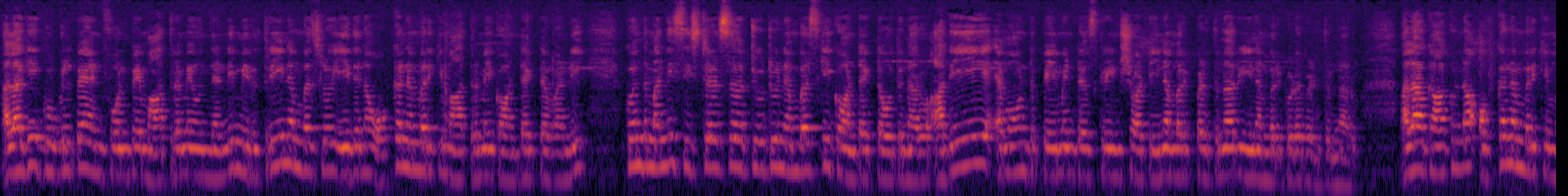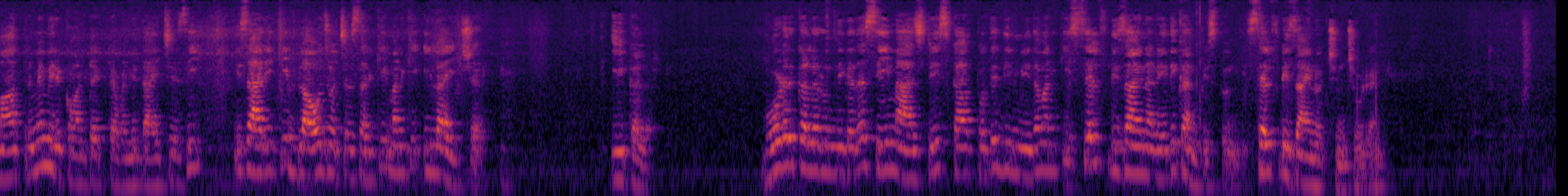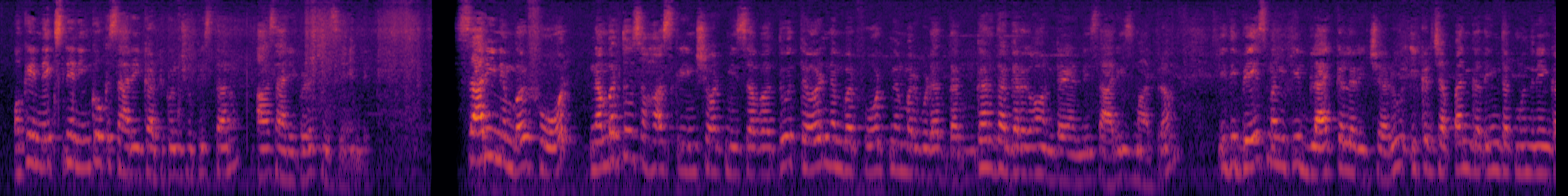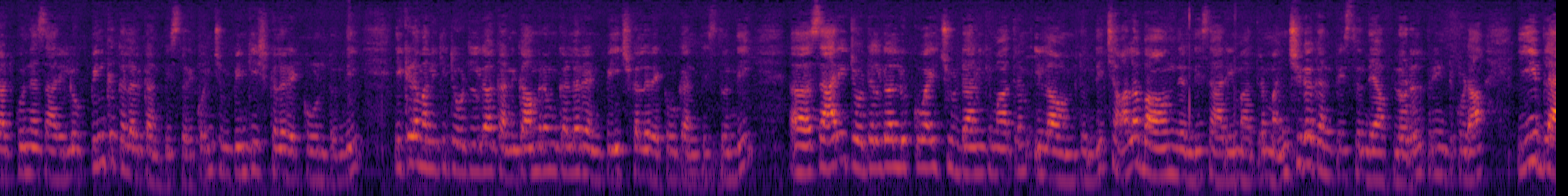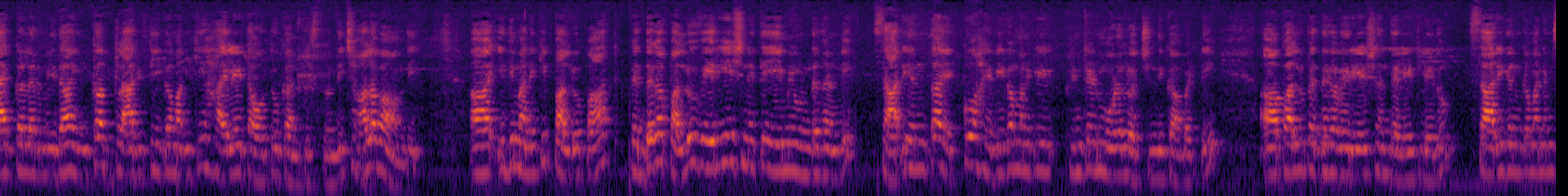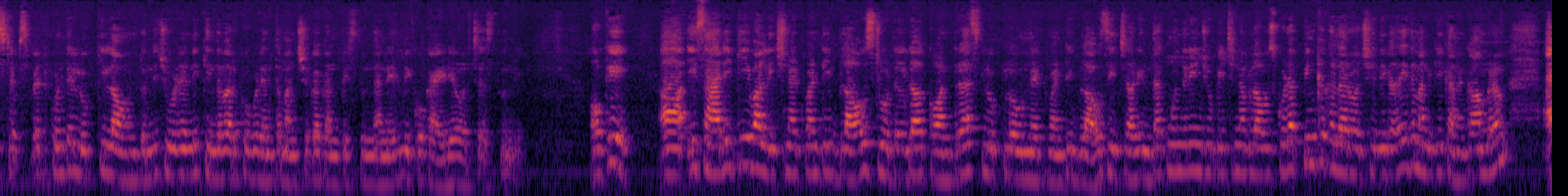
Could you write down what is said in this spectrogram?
అలాగే గూగుల్ పే అండ్ ఫోన్పే మాత్రమే ఉందండి. మీరు త్రీ నెంబర్స్లో ఏదైనా ఒక్క నెంబర్కి మాత్రమే కాంటాక్ట్ అవ్వండి. కొంతమంది సిస్టర్స్ టూ టూ నెంబర్స్కి కాంటాక్ట్ అవుతున్నారు. అదే అమౌంట్ పేమెంట్ స్క్రీన్ షాట్ ఈ నెంబర్కి పెడుతున్నారు ఈ నెంబర్కి కూడా పెడుతున్నారు. అలా కాకుండా ఒక్క నెంబర్కి మాత్రమే మీరు కాంటాక్ట్ అవ్వండి. దయచేసి ఈ శారీకి బ్లౌజ్ వచ్చేసరికి మనకి ఇలా ఇచ్చారు. ఈ కలర్ బోర్డర్ కలర్ ఉంది కదా సేమ్ యాజ్ డీస్ కాకపోతే దీని మీద మనకి సెల్ఫ్ డిజైన్ అనేది కనిపిస్తుంది. సెల్ఫ్ డిజైన్ వచ్చింది చూడండి. ఓకే నెక్స్ట్ నేను ఇంకొక శారీ కట్టుకొని చూపిస్తాను. ఆ శారీ కూడా చూసేయండి. సారీ నెంబర్ ఫోర్తో సహా స్క్రీన్ షాట్ మిస్ అవ్వద్దు థర్డ్ నెంబర్ ఫోర్త్ నెంబర్ కూడా దగ్గర దగ్గరగా ఉంటాయండి సారీస్ మాత్రం ఇది బేస్ మనకి బ్లాక్ కలర్ ఇచ్చారు. ఇక్కడ చెప్పాను కదా ఇంతకు ముందు నేను కట్టుకున్న శారీలో పింక్ కలర్ కనిపిస్తుంది. కొంచెం పింకిష్ కలర్ ఎక్కువ ఉంటుంది. ఇక్కడ మనకి టోటల్గా కనకాంబరం కలర్ అండ్ పీచ్ కలర్ ఎక్కువ కనిపిస్తుంది. శారీ టోటల్గా లుక్ వైజ్ చూడడానికి మాత్రం ఇలా ఉంటుంది. చాలా బాగుందండి శారీ మాత్రం. మంచిగా కనిపిస్తుంది ఆ ఫ్లోరల్ ప్రింట్ కూడా. ఈ బ్లాక్ కలర్ మీద ఇంకా క్లారిటీగా మనకి హైలైట్ అవుతూ కనిపిస్తుంది. చాలా బాగుంది. ఇది మనకి పళ్ళు పార్ట్ పెద్దగా పళ్ళు వేరియేషన్ అయితే ఏమీ ఉండదండి. శారీ అంతా ఎక్కువ హెవీగా మనకి ప్రింటెడ్ మోడల్ వచ్చింది కాబట్టి పళ్ళు పెద్దగా వేరియేషన్ తెలియట్లేదు. శారీ కనుక మనం స్టెప్స్ పెట్టుకుంటే లుక్ ఇలా ఉంటుంది. చూడండి కింద వరకు కూడా ఎంత మంచిగా కనిపిస్తుంది అనేది మీకు ఒక ఐడియా వచ్చేస్తుంది. ఓకే ఈ శారీకి వాళ్ళు ఇచ్చినటువంటి బ్లౌజ్ టోటల్గా కాంట్రాస్ట్ లుక్లో ఉన్నటువంటి బ్లౌజ్ ఇచ్చారు. ఇంతకు ముందు నేను చూపించిన బ్లౌజ్ కూడా పింక్ కలర్ వచ్చింది కదా ఇది మనకి కనకాంబరం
